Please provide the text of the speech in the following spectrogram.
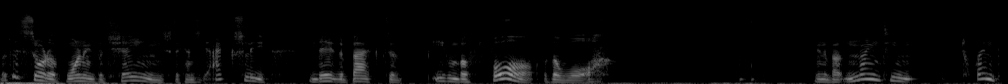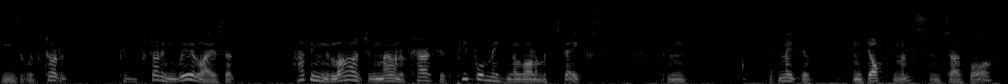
But this sort of wanting to change the kanji actually dated back to even before the war. In about 1920s, it started people starting to realize that having a large amount of characters, people were making a lot of mistakes, and it made the documents and so forth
